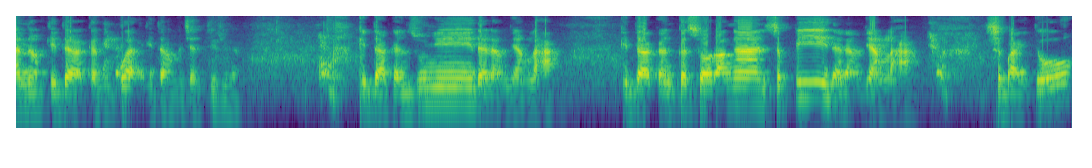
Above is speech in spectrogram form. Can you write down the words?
anak kita akan buat kita macam tu juga. Kita akan sunyi dalam liang lahat. Kita akan kesorangan, sepi dalam liang lahat. Sebab itu,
